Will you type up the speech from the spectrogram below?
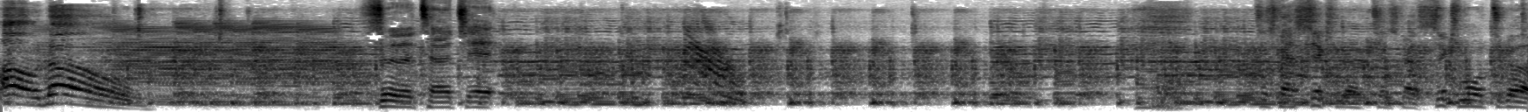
Oh no! Should have touched it. Got six more. Just got six more to go.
